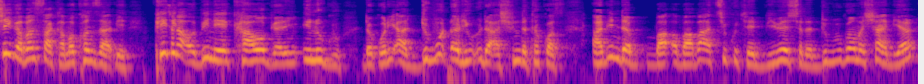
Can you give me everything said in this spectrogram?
ci gaban sakamakon zaɓe. Peter Obi ne ya kawo garin Enugu da ƙuri'a 428 abin da Baba Atiku ke biye shi da 15,000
